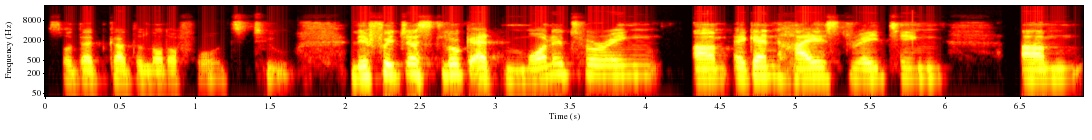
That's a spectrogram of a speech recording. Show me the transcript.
So that got a lot of votes too. And if we just look at monitoring, um, again, highest rating, um,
